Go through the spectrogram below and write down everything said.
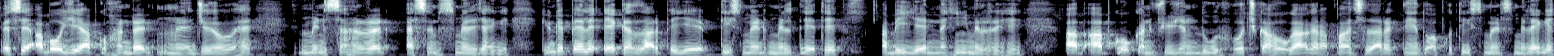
इससे अब ये आपको हंड्रेड जो है मिनट्स हंड्रेड एस मिल जाएँगे। क्योंकि पहले एक हज़ार पे ये तीस मिनट मिलते थे, अभी ये नहीं मिल रहे हैं। अब आपको कन्फ्यूज़न दूर हो चुका होगा। अगर आप पाँच हज़ार रखते हैं तो आपको तीस मिनट्स मिलेंगे।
